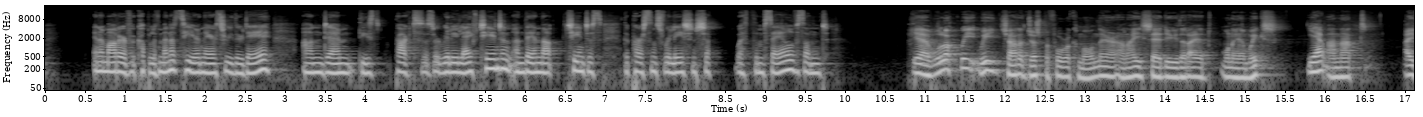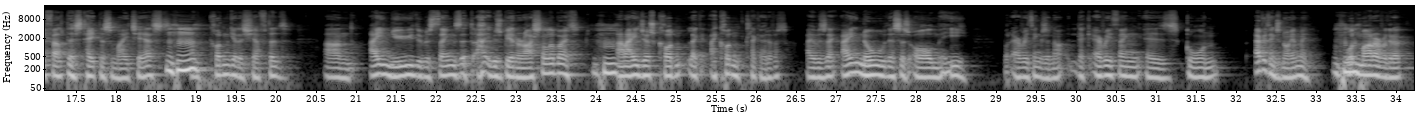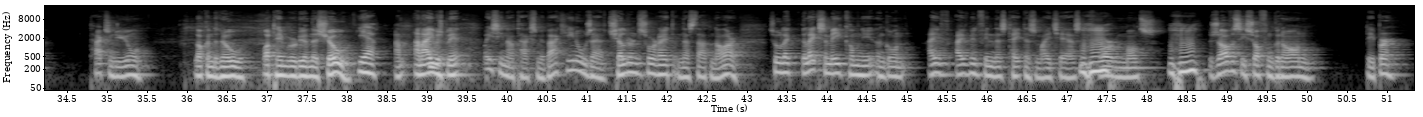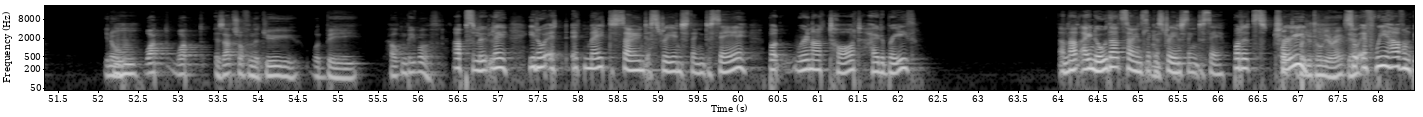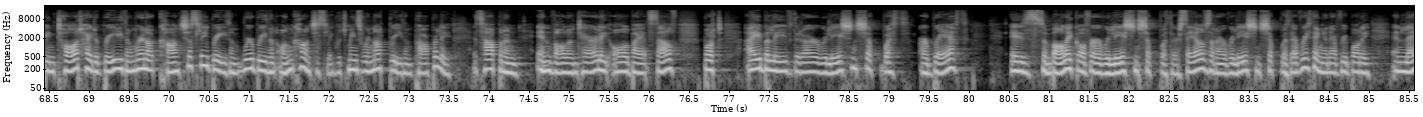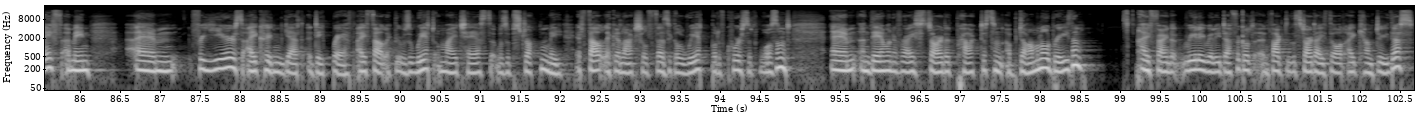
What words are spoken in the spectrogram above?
in a matter of a couple of minutes here and there through their day. And um, these practices are really life changing. And then that changes the person's relationship with themselves. And yeah, well, look, we, we chatted just before we come on there, and I said to you that I had one of them weeks. Yeah. And that I felt this tightness in my chest Mm-hmm. and couldn't get it shifted and I knew there was things that I was being irrational about, Mm-hmm. and I just couldn't like I couldn't click out of it. I was like, I know this is all me, but everything's not like everything is going, everything's annoying me. Mm-hmm. Wouldn't matter if I got a you on, looking to know what time we were doing this show, yeah. and, and I was blaming, why is he not texting me back? He knows I have children to sort out and this, that, and other. So like the likes of me coming in and going, I've I've been feeling this tightness in my chest for months. There's obviously something going on deeper. You know, mm-hmm. what what is that something that you would be helping people with? Absolutely. You know, it, it might sound a strange thing to say, but we're not taught how to breathe. And that I know that sounds like a oh. strange thing to say, but it's But- true. but you're totally right, So yeah. if we haven't been taught how to breathe and we're not consciously breathing, we're breathing unconsciously, which means we're not breathing properly. It's happening involuntarily all by itself. But I believe that our relationship with our breath is symbolic of our relationship with ourselves and our relationship with everything and everybody in life. I mean, um, for years I couldn't get a deep breath. I felt like there was a weight on my chest that was obstructing me. It felt like an actual physical weight, but of course it wasn't. Um, and then whenever I started practicing abdominal breathing, I found it really, really difficult. In fact, at the start, I thought I can't do this.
